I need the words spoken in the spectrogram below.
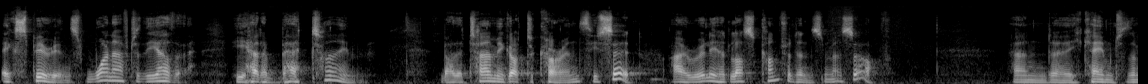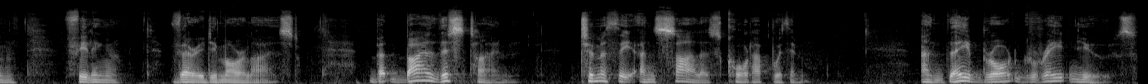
experience, one after the other. He had a bad time. By the time he got to Corinth, he said, I really had lost confidence in myself. And uh, he came to them feeling very demoralized. But by this time, Timothy and Silas caught up with him. And they brought great news.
